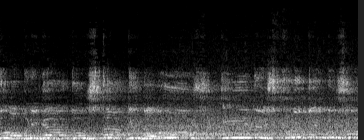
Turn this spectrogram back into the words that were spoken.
Muito obrigado, Estádio da Luz, e desfrutem do jogo.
